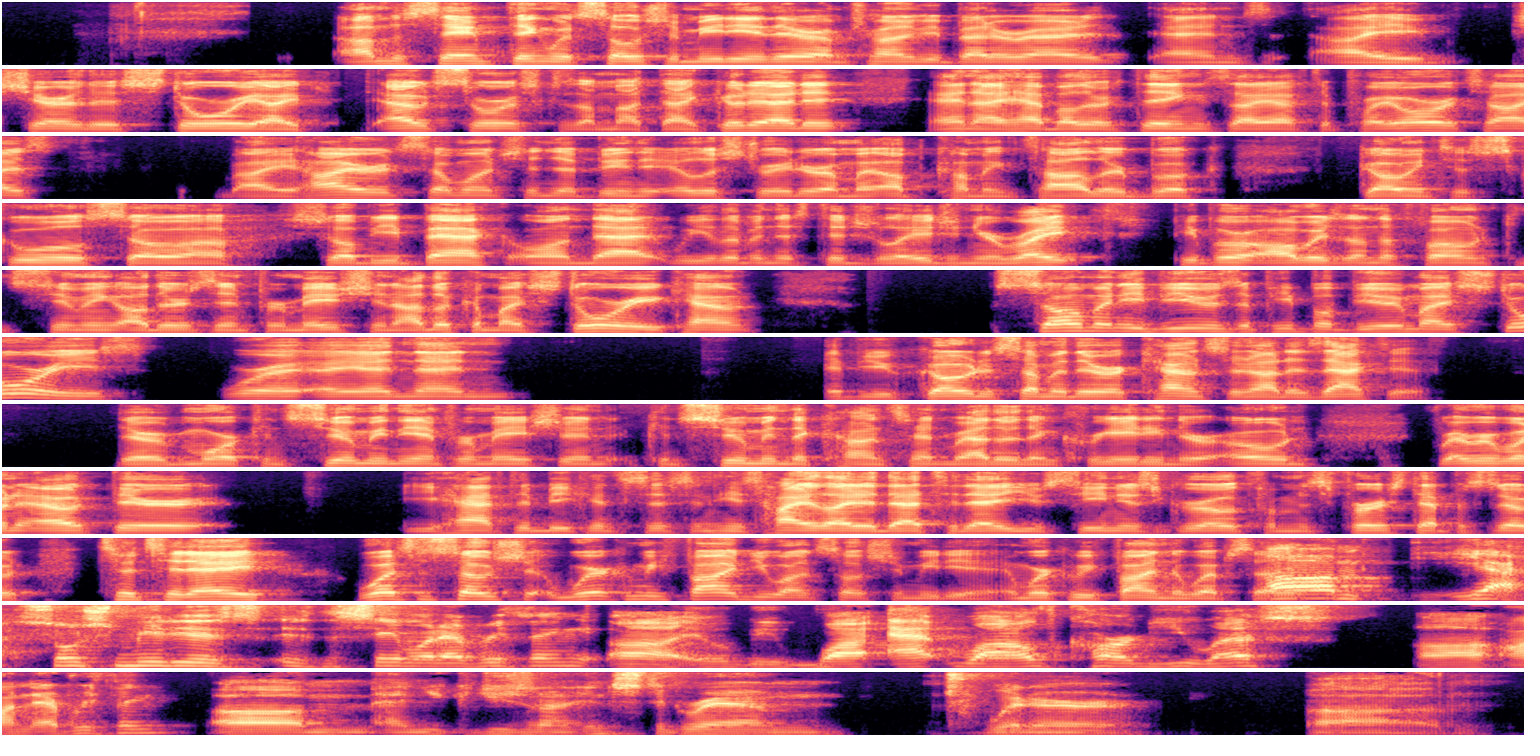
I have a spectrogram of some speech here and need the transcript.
I'm the same thing with social media there. I'm trying to be better at it. And I share this story. I outsource because I'm not that good at it. And I have other things I have to prioritize. I hired someone, she ended up being the illustrator on my upcoming toddler book, going to school. So uh, she'll be back on that. We live in this digital age, and you're right. People are always on the phone consuming others' information. I look at my story count, so many views of people viewing my stories, where and then if you go to some of their accounts, they're not as active. They're more consuming the information, consuming the content rather than creating their own. For everyone out there, you have to be consistent. He's highlighted that today. You've seen his growth from his first episode to today. What's the social? Where can we find you on social media, and where can we find the website? Um, yeah, social media is, is the same on everything. Uh, it will be wi- at Wildcard US uh, on everything. Um, and you could use it on Instagram, Twitter, um,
